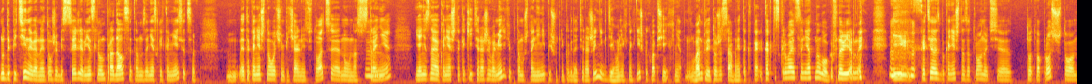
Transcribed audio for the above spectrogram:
ну до пяти, наверное, это уже бестселлер. Если он продался там за несколько месяцев, это, конечно, очень печальная ситуация, ну, у нас в стране. Mm-hmm. Я не знаю, конечно, какие тиражи в Америке, потому что они не пишут никогда тиражи нигде, у них на книжках вообще их нет. В Англии то же самое. Это как-то скрываются не от налогов, наверное. И хотелось бы, конечно, затронуть э, тот вопрос, что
